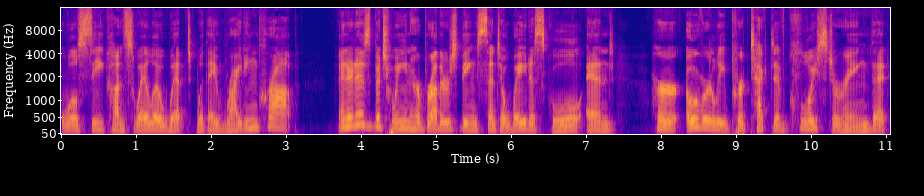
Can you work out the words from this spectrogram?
will see Consuelo whipped with a riding crop and it is between her brothers being sent away to school and her overly protective cloistering that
